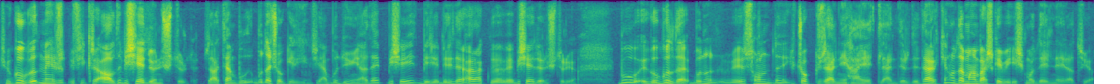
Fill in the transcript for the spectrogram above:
Şimdi Google mevcut bir fikri aldı bir şeye dönüştürdü. Zaten bu, bu da çok ilginç. Yani bu dünyada hep bir şeyi bir, birileri araklıyor ve bir şeye dönüştürüyor. Bu Google da bunu sonunda çok güzel nihayetlendirdi derken o zaman başka bir iş modeline el atıyor.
